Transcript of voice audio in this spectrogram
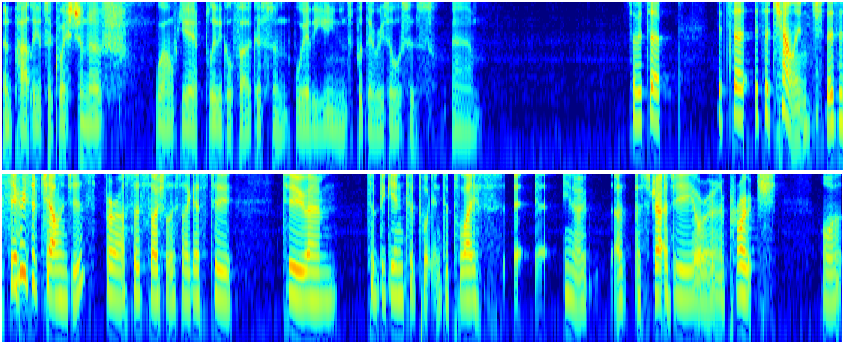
and partly it's a question of, well, yeah, political focus and where the unions put their resources. Um, So it's a it's a it's a challenge. There's a series of challenges for us as socialists, I guess, to to um, to begin to put into place, uh, uh, you know, a, a strategy or an approach, or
